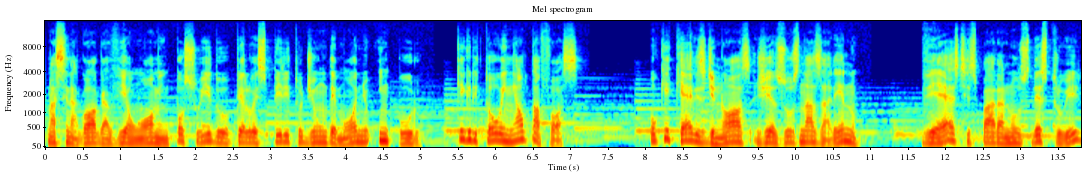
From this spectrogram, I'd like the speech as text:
Na sinagoga havia um homem possuído pelo espírito de um demônio impuro, que gritou em alta voz: O que queres de nós, Jesus Nazareno? Viestes para nos destruir?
